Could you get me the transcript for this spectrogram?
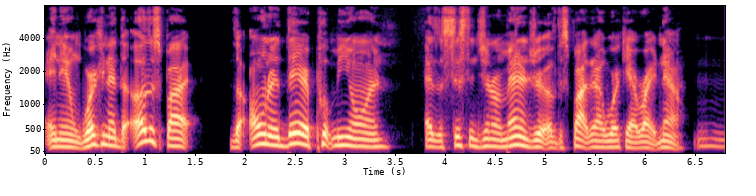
And then working at the other spot, the owner there put me on as assistant general manager of the spot that I work at right now. hmm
